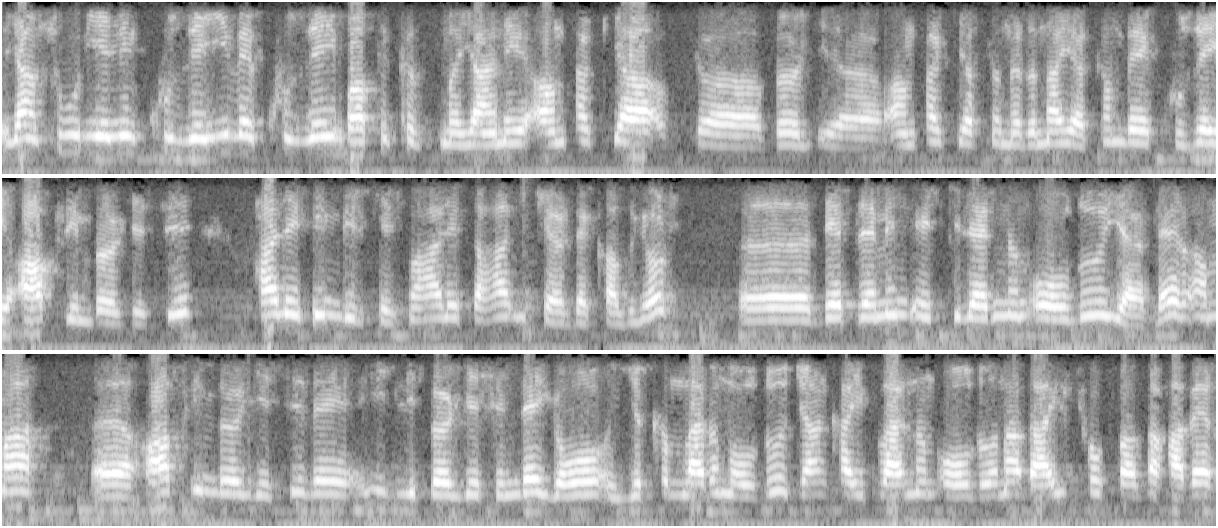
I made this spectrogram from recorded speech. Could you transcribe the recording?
Yani Suriye'nin kuzeyi ve kuzey batı kısmı yani Antakya e, bölge e, Antakya sınırına yakın ve kuzey Afrin bölgesi Halep'in bir kesimi. Halep daha içeride kalıyor e, depremin etkilerinin olduğu yerler ama e, Afrin bölgesi ve İdlib bölgesinde yo yıkımların olduğu, can kayıplarının olduğuna dair çok fazla haber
